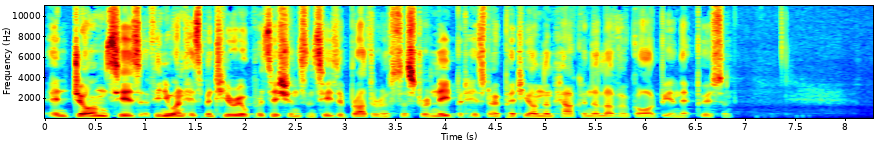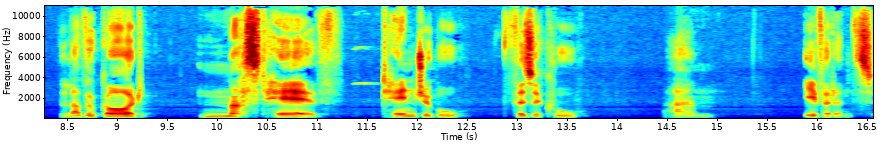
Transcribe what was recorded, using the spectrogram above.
And John says, if anyone has material possessions and sees a brother or sister in need but has no pity on them, how can the love of God be in that person? The love of God must have tangible physical um, evidence.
